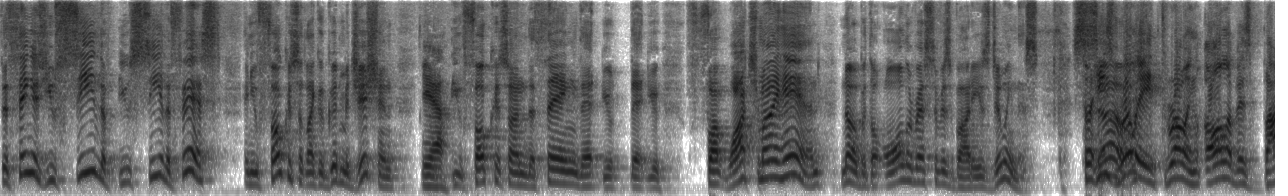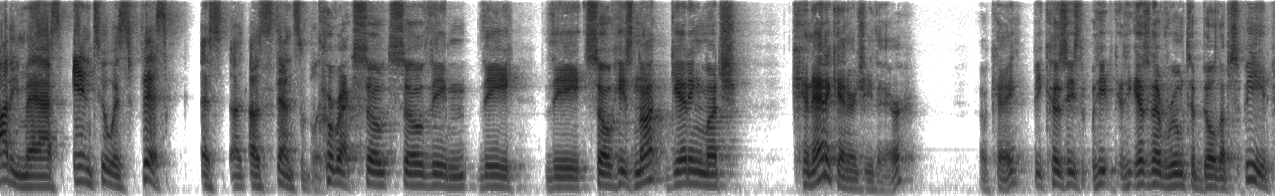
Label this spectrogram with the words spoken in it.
The thing is, you see the you see the fist, and you focus it like a good magician. Yeah. You focus on the thing that you that you fo- watch my hand. No, but the, all the rest of his body is doing this. So, he's really throwing all of his body mass into his fist, Uh, ostensibly. correct. So so the the the so he's not getting much kinetic energy there. Okay, because he's he, he doesn't have room to build up speed.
